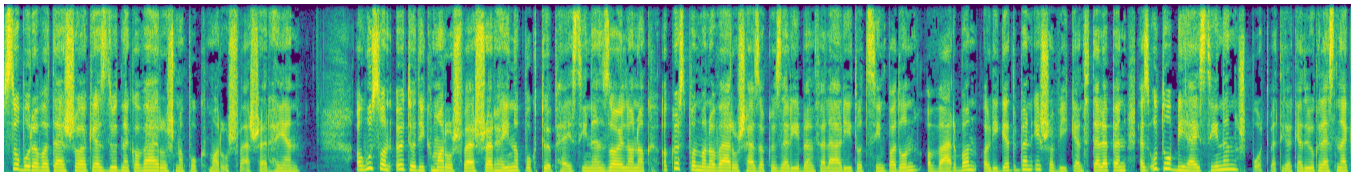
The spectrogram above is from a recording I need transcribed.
Szoboravatással kezdődnek a Városnapok Marosvásárhelyen. A 25. Marosvásárhelyi napok több helyszínen zajlanak, a központban a Városháza közelében felállított színpadon, a Várban, a Ligetben és a Víkend telepen, ez utóbbi helyszínen sportvetélkedők lesznek.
